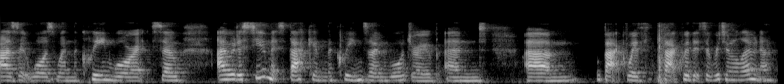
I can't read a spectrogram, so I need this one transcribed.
as it was when the Queen wore it. So I would assume it's back in the Queen's own wardrobe and um, back with back with its original owner.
